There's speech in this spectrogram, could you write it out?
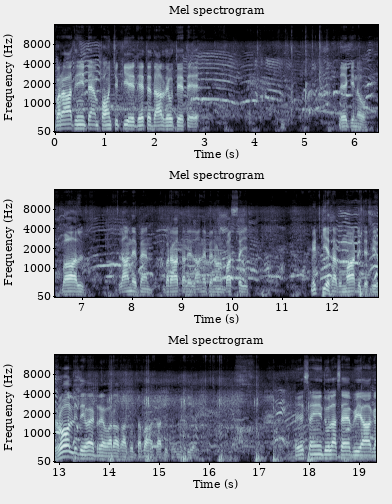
برات ہی ٹائم پہنچ چکی ہے دار دے ہوتے تے لیکن وہ بال لاندے پین برات والے لاندے پین ہوں بس صحیح مٹی ہے ساکو، مار دیتے سی، رول لیتے ہوئے ڈرائیور ساکو، تباہ کر دیتے مٹی ہے۔ ایسے ہی دولہا صاحب بھی آ گئے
